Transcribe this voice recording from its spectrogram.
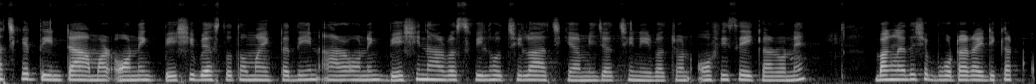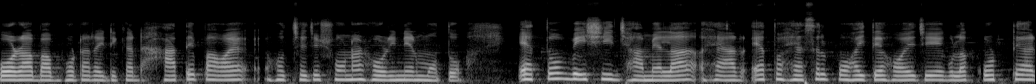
আজকের দিনটা আমার অনেক বেশি ব্যস্ততম একটা দিন আর অনেক বেশি নার্ভাস ফিল হচ্ছিল আজকে আমি যাচ্ছি নির্বাচন অফিসে এই কারণে। বাংলাদেশে ভোটার আইডি কার্ড করা বা ভোটার আইডি কার্ড হাতে পাওয়া হচ্ছে যে সোনার হরিণের মতো। এত বেশি ঝামেলা আর এত হ্যাসেল পোহাইতে হয় যে এগুলা করতে আর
